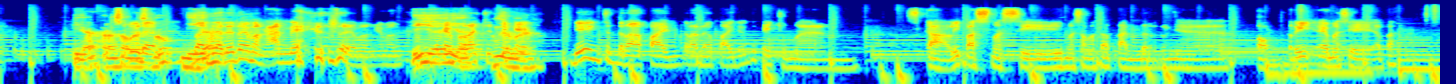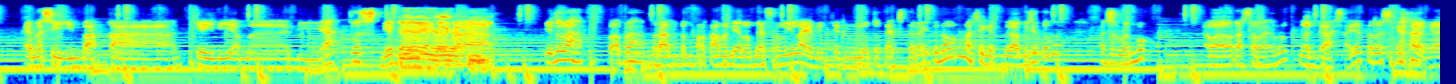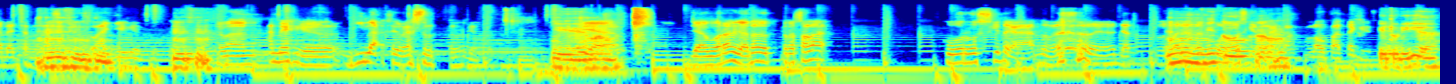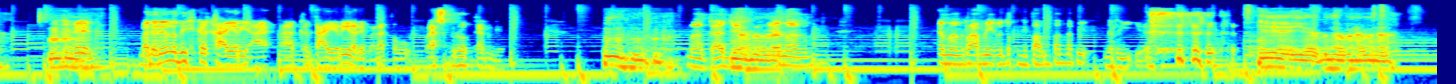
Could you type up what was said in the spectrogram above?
Iya Russell Westbrook dia badannya tuh emang aneh gitu emang emang. Iya kayak iya c- bener, kayak- dia yang cedera panjang rada panjang tuh kayak cuman sekali pas masih masa-masa thundernya top 3 eh masih apa eh masih Ibaka KD sama dia terus dia gara- Iya, yang iya, gara-gara iya. itulah apa berantem pertama dia sama Beverly lah yang bikin lututnya cedera itu doang masih gitu habis itu mah Russell Westbrook awal Russell Westbrook ngegas aja terus gak, gak ada cedera sedikit lagi gitu Mhm. emang aneh gitu gila sih Westbrook tuh gitu iya Iya. emang Jamuran nggak tahu terus salah kurus gitu kan sebenarnya. Jat- Hmm, itu, kurus gitu hmm. emang lompatnya gitu itu dia Mhm. tapi badannya lebih ke Kyrie eh, ke Kyrie daripada ke Westbrook kan gitu Mhm. maka dia benar. emang emang rame untuk ditonton tapi ngeri gitu. iya iya benar benar benar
